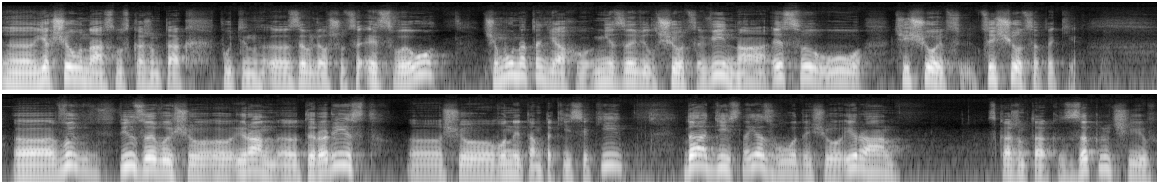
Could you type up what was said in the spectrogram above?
е, якщо у нас, ну скажімо так, Путін е, заявляв, що це СВО, чому Натаньяху не заявив, що це війна, СВО, чи що це, що це таке? Е, Він заявив, що е, Іран е, терорист, що вони там такі сякі. Так, да, дійсно, я згоден, що Іран, скажімо так, заключив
